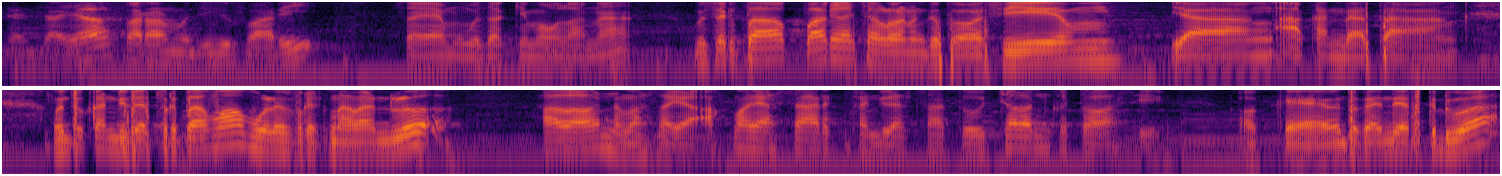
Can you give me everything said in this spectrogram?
Dan saya Farhan Mujigifari. Saya Muhammad Hakim Maulana. beserta para calon ketua OSIM yang akan datang. Untuk kandidat pertama boleh perkenalan dulu. Halo, nama saya Akmal Yasar, kandidat satu calon ketua OSIM. Oke, untuk kandidat kedua,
